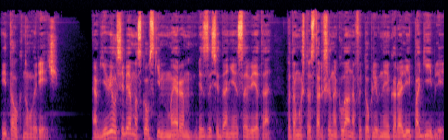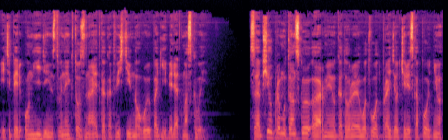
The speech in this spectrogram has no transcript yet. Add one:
и толкнул речь. Объявил себя московским мэром без заседания совета, потому что старшина кланов и топливные короли погибли, и теперь он единственный, кто знает, как отвести новую погибель от Москвы. Сообщил про мутанскую армию, которая вот-вот пройдет через Капотню,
